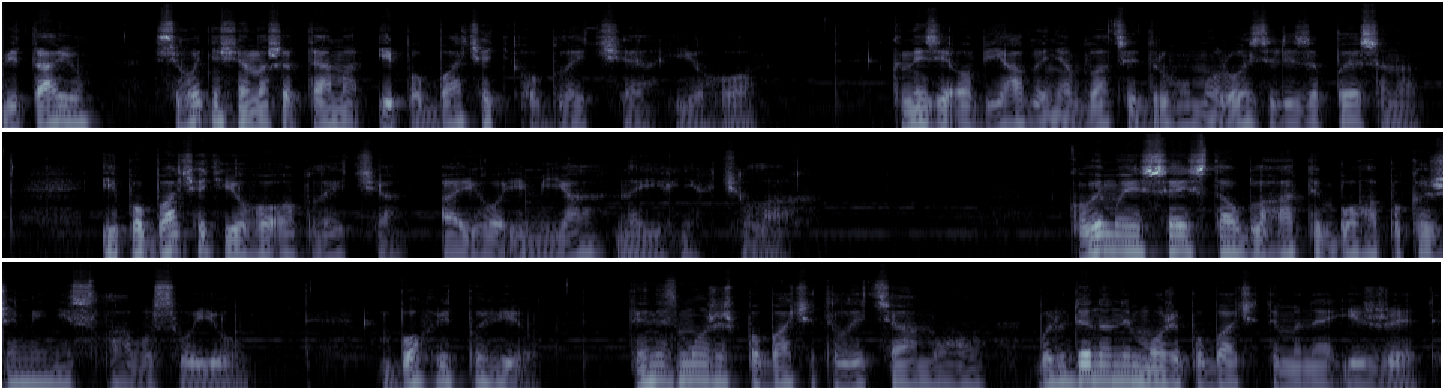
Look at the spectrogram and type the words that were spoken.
Вітаю! Сьогоднішня наша тема і побачать обличчя Його. В книзі об'явлення в 22 розділі записано: І побачать Його обличчя, а Його ім'я на їхніх чолах. Коли Моїсей став благати Бога, покажи мені славу свою. Бог відповів: Ти не зможеш побачити лиця мого, бо людина не може побачити мене і жити.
